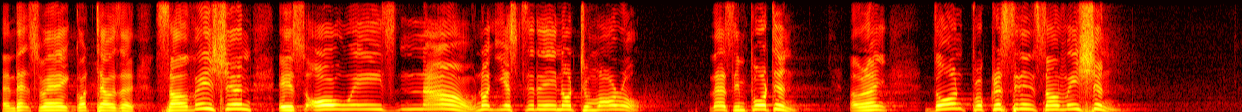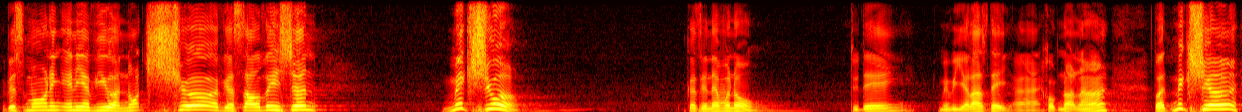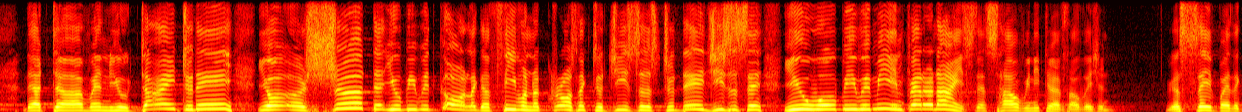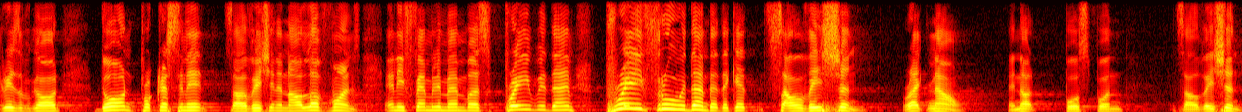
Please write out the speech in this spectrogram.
And that's where God tells us salvation is always now, not yesterday, not tomorrow. That's important. All right? Don't procrastinate salvation. This morning, any of you are not sure of your salvation, make sure. Because you never know. Today, maybe your last day. I hope not, huh? But make sure that uh, when you die today, you're assured that you'll be with God, like the thief on the cross next to Jesus. Today, Jesus said, You will be with me in paradise. That's how we need to have salvation. We are saved by the grace of God. Don't procrastinate salvation and our loved ones. Any family members, pray with them, pray through with them that they get salvation right now and not postpone salvation.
